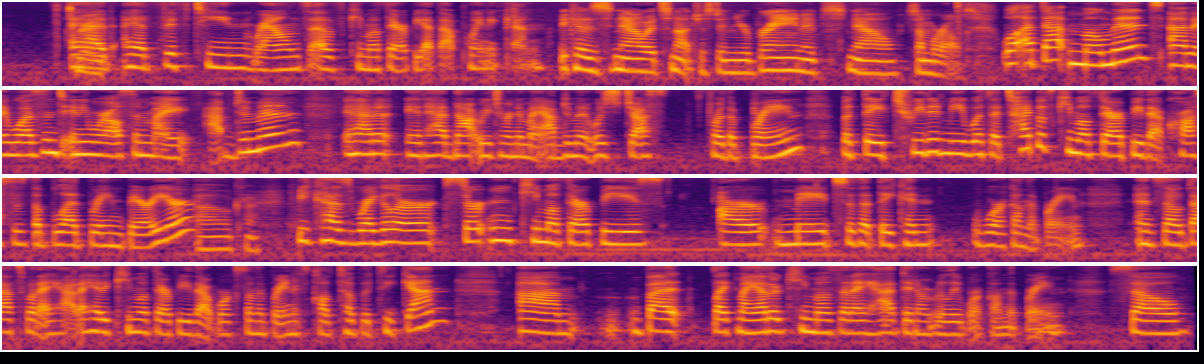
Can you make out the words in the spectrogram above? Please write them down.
i had i had 15 rounds of chemotherapy at that point again because now it's not just in your brain, it's now somewhere else. Well, at that moment, um, it wasn't anywhere else in my abdomen. It had it had not returned to my abdomen. It was just for the brain. But they treated me with a type of chemotherapy that crosses the blood-brain barrier Oh, okay. because regular certain chemotherapies are made so that they can work on the brain. And so that's what I had. I had a chemotherapy that works on the brain. It's called topotecan. Um, but like my other chemos that I had, they don't really work on the brain. So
